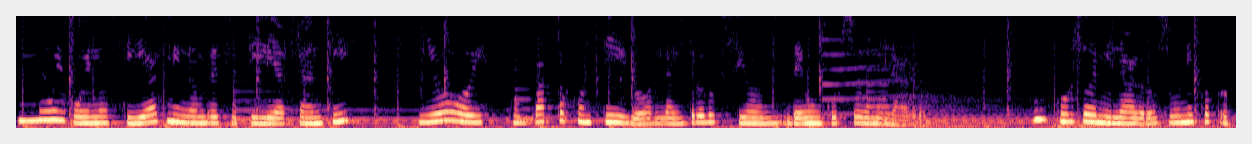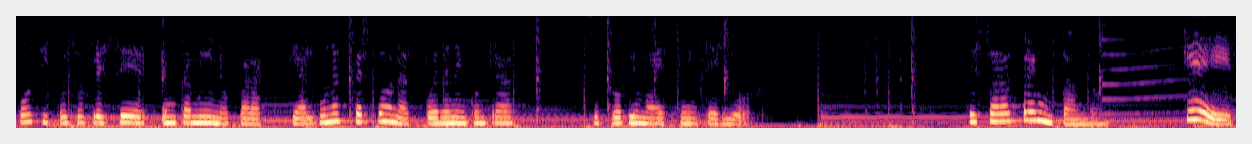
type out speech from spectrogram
Muy buenos días, mi nombre es Otilia Santi y hoy comparto contigo la introducción de un curso de milagros. Un curso de milagros, su único propósito es ofrecer un camino para que algunas personas puedan encontrar su propio maestro interior. Te estarás preguntando, ¿qué es?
